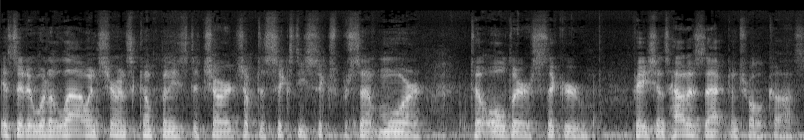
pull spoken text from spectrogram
is that it would allow insurance companies to charge up to 66% more to older, sicker patients. How does that control costs?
